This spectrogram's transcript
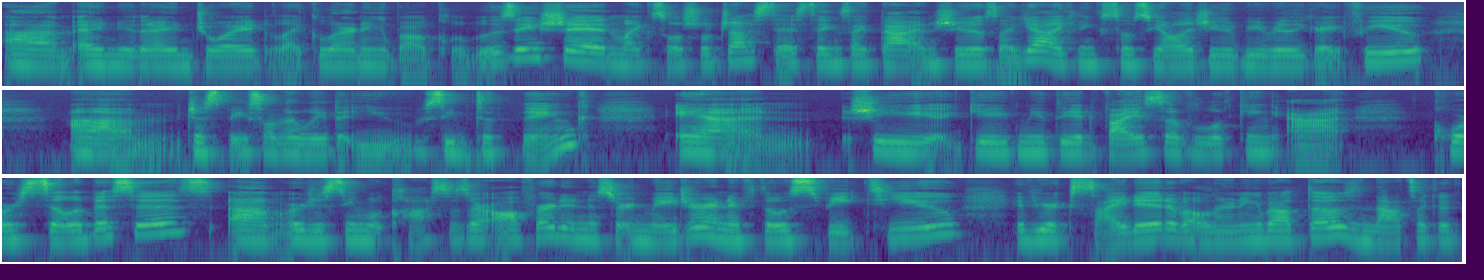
Um, I knew that I enjoyed like learning about globalization, like social justice, things like that. And she was like, "Yeah, I think sociology would be really great for you." Um, just based on the way that you seem to think. And she gave me the advice of looking at course syllabuses um, or just seeing what classes are offered in a certain major. And if those speak to you, if you're excited about learning about those, and that's like a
